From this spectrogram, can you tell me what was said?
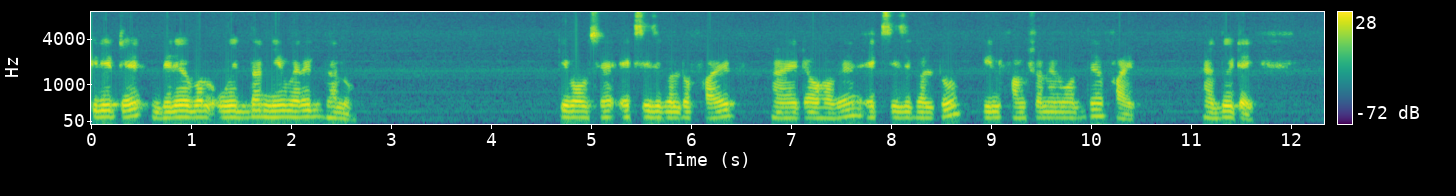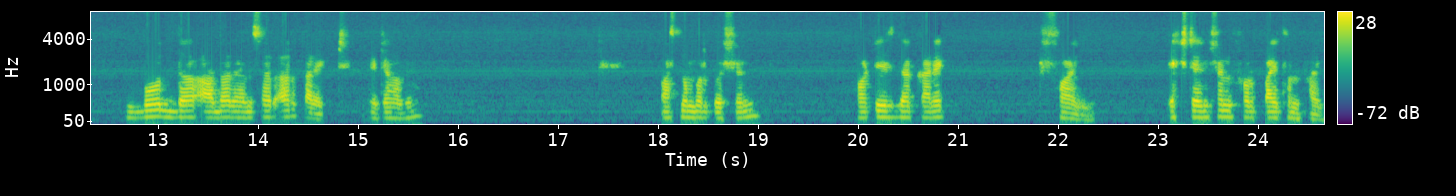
create a variable with the new numeric value কি বলছে? X is equal to five হ্যাঁ এটাও হবে। X is equal to int ফাংশনের মধ্যে ফাইভ হ্যাঁ দুইটাই। Both the other answer are correct এটা হবে। পাঁচ নম্বর question what is the correct file extension for Python file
